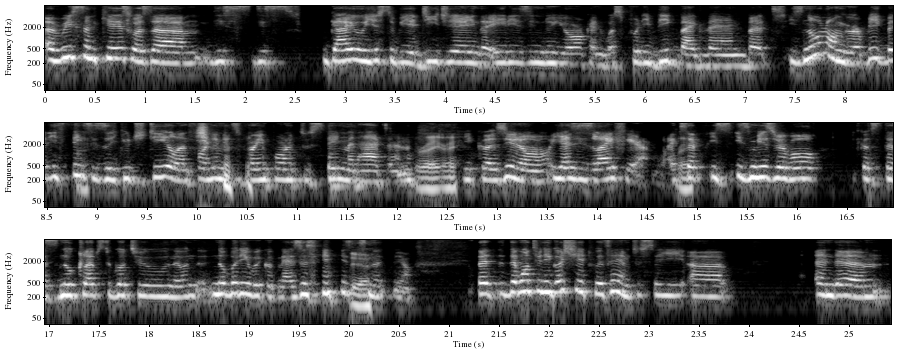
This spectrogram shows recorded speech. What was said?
a recent case was um, this this guy who used to be a DJ in the 80s in New York and was pretty big back then, but he's no longer big, but he thinks it's a huge deal. And for him, it's very important to stay in Manhattan. Right, right. Because, you know, he has his life here, except right. he's, he's miserable because there's no clubs to go to. No, nobody recognizes him. yeah. Not, you know, but they want to negotiate with him to see, uh, and um,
